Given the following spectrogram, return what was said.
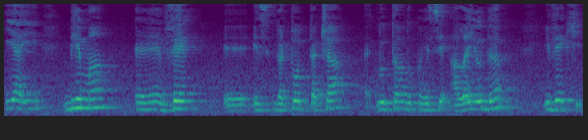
E aí Bhima é, vê é, esse Gatotkacha lutando com esse Alayuda e vê que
